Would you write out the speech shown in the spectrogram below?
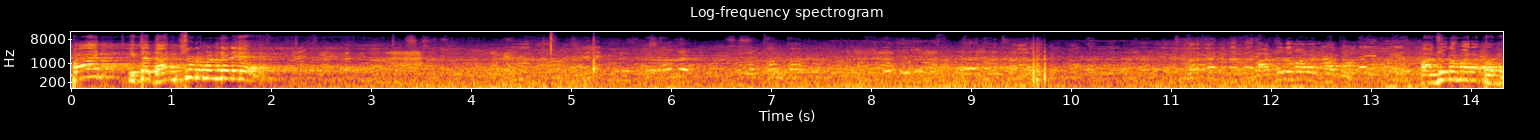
पण इथं दानशूर मंडळी आहे. बाजूला मारा पाणी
